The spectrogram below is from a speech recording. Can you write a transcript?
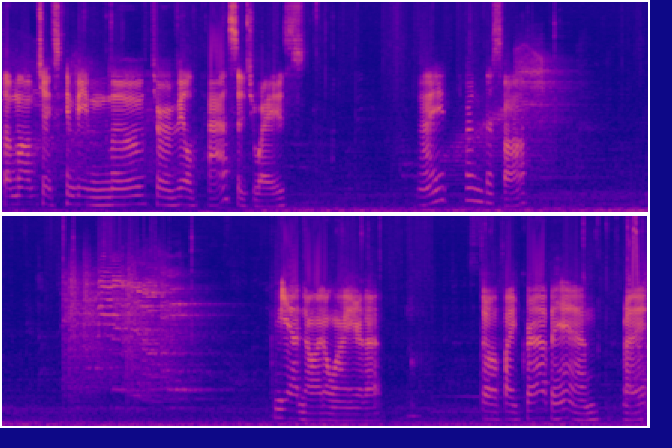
Some objects can be moved to reveal passageways. Can I turn this off? Yeah, no, I don't want to hear that. So if I grab him, right?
